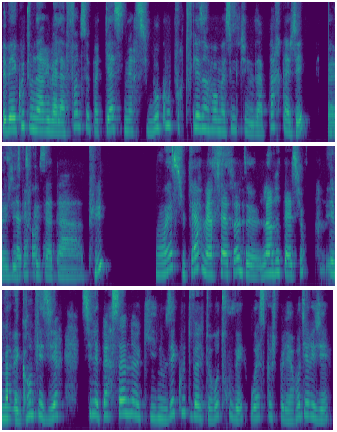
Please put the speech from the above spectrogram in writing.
Eh bien, écoute, on est arrivé à la fin de ce podcast. Merci beaucoup pour toutes les informations que tu nous as partagées. Euh, j'espère que ça t'a plu. Ouais, super. Merci à toi de l'invitation. Et bien, avec grand plaisir. Si les personnes qui nous écoutent veulent te retrouver, où est-ce que je peux les rediriger?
